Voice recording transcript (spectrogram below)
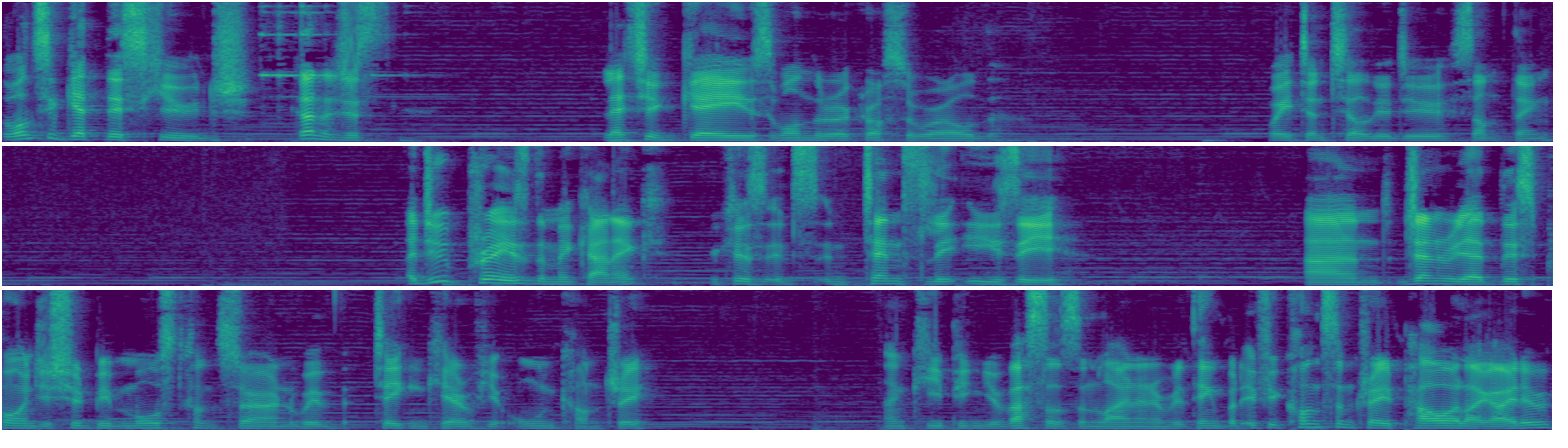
Once you get this huge, kind of just let your gaze wander across the world. Wait until you do something. I do praise the mechanic because it's intensely easy and generally at this point you should be most concerned with taking care of your own country and keeping your vassals in line and everything. But if you concentrate power like I do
